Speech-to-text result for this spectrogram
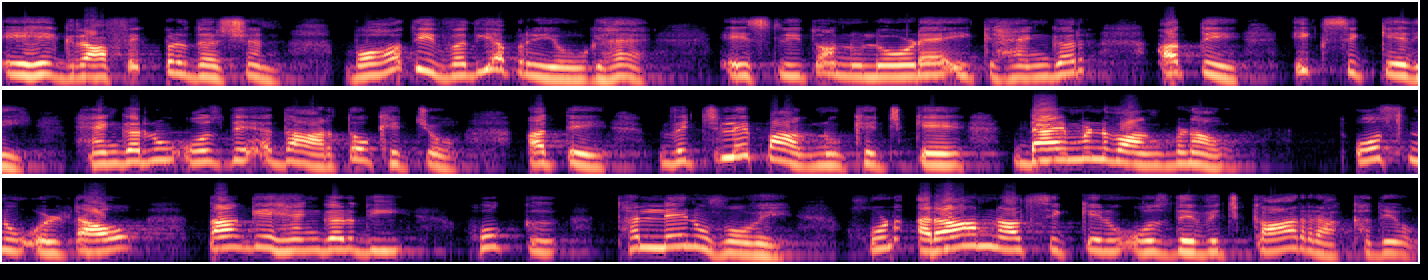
ਇਹ ਗ੍ਰਾਫਿਕ ਪ੍ਰਦਰਸ਼ਨ ਬਹੁਤ ਹੀ ਵਧੀਆ ਪ੍ਰਯੋਗ ਹੈ। ਇਸ ਲਈ ਤੁਹਾਨੂੰ ਲੋੜ ਹੈ ਇੱਕ ਹੈਂਗਰ ਅਤੇ ਇੱਕ ਸਿੱਕੇ ਦੀ। ਹੈਂਗਰ ਨੂੰ ਉਸ ਦੇ ਆਧਾਰ ਤੋਂ ਖਿੱਚੋ ਅਤੇ ਵਿਚਲੇ ਭਾਗ ਨੂੰ ਖਿੱਚ ਕੇ ਡਾਇਮੰਡ ਵਾਂਗ ਬਣਾਓ। ਉਸ ਨੂੰ ਉਲਟਾਓ ਤਾਂ ਕਿ ਹੈਂਗਰ ਦੀ ਹੁੱਕ ਥੱਲੇ ਨੂੰ ਹੋਵੇ। ਹੁਣ ਆਰਾਮ ਨਾਲ ਸਿੱਕੇ ਨੂੰ ਉਸ ਦੇ ਵਿਚਕਾਰ ਰੱਖ ਦਿਓ।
